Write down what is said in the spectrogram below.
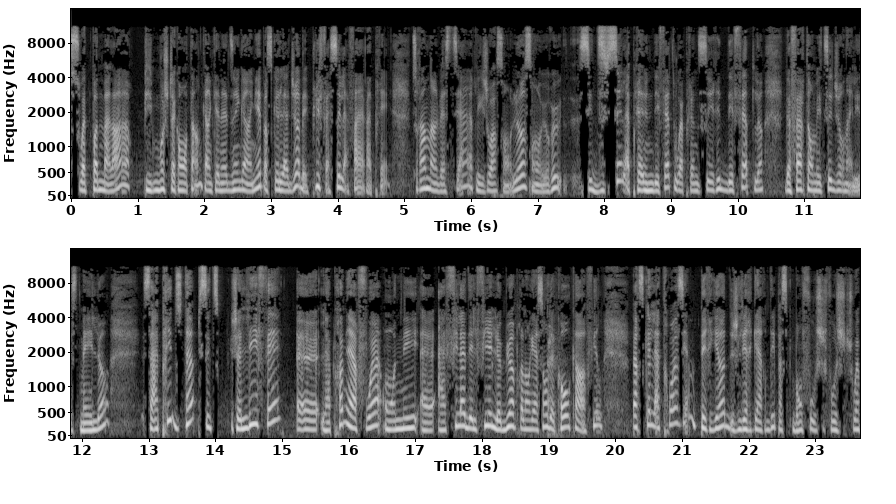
tu souhaites pas de malheur. Puis moi, j'étais contente quand le Canadien gagnait parce que la job est plus facile à faire après. Tu rentres dans le vestiaire, les joueurs sont là, sont heureux. C'est difficile après une défaite ou après une série de défaites là, de faire ton métier de journaliste. Mais là, ça a pris du temps. Puis je l'ai fait euh, la première fois. On est euh, à Philadelphie, le but en prolongation de Cole Caulfield, parce que la troisième période, je l'ai regardé parce que bon, faut, faut que je sois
